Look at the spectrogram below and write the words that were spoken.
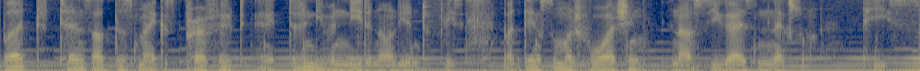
but turns out this mic is perfect and it didn't even need an audio interface. But thanks so much for watching and I'll see you guys in the next one. Peace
